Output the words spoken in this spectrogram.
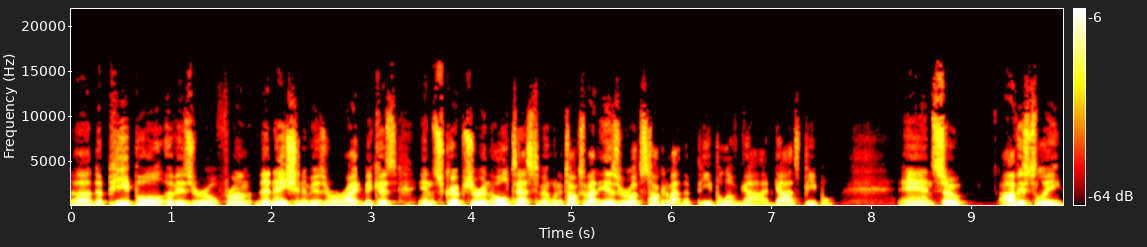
uh, the people of Israel from the nation of Israel, right? Because in Scripture, in Old Testament, when it talks about Israel, it's talking about the people of God, God's people. And so, obviously,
